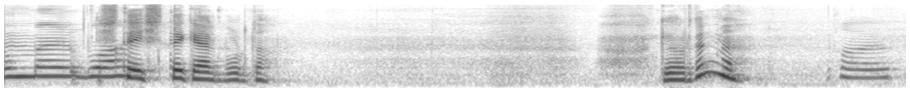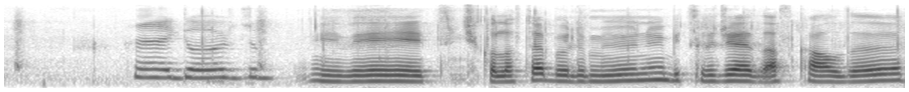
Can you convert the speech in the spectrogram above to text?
Ama ben bu İşte işte gel burada. Gördün mü? hafta- He gördüm. Evet, çikolata bölümünü bitireceğiz. Az kaldı.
